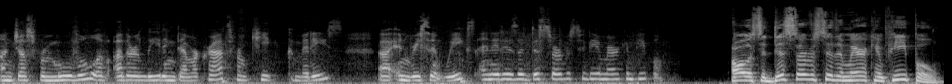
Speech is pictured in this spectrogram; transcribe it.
unjust removal of other leading Democrats from key committees uh, in recent weeks, and it is a disservice to the American people. Oh, it's a disservice to the American people.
